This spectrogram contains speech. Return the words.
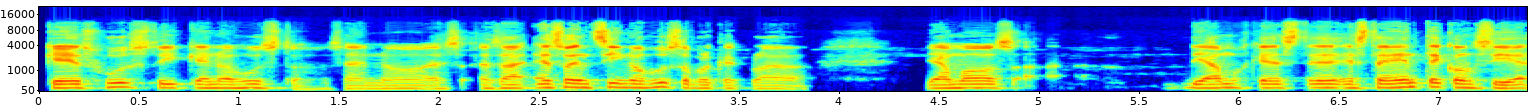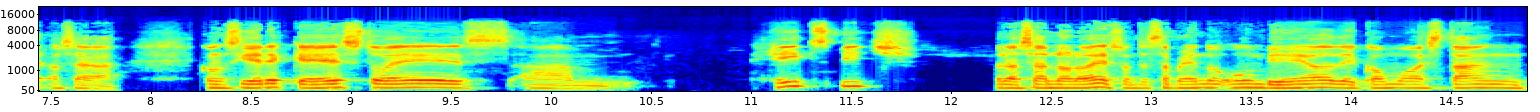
qué es justo y qué no es justo. O sea, no, es- o sea, eso en sí no es justo porque, claro, digamos, digamos que este, este ente considere, o sea, considere que esto es um, hate speech, pero o sea, no lo es. Entonces está poniendo un video de cómo están,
